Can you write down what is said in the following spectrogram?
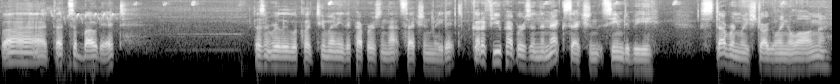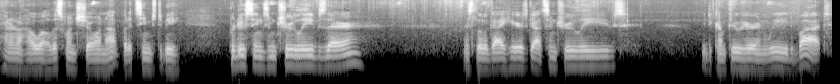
but that's about it. Doesn't really look like too many of the peppers in that section made it. Got a few peppers in the next section that seem to be stubbornly struggling along. I don't know how well this one's showing up, but it seems to be producing some true leaves there. This little guy here's got some true leaves. Need to come through here and weed, but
